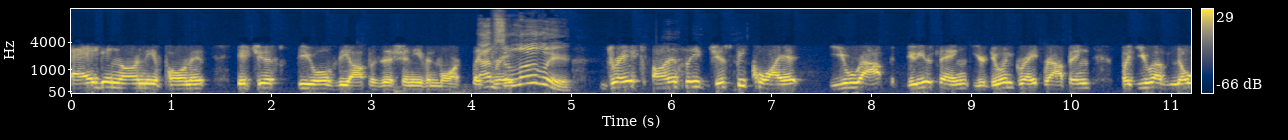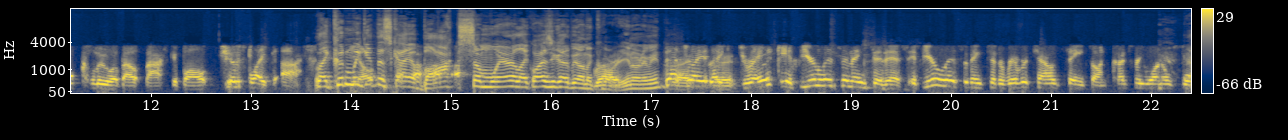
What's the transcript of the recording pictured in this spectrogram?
egging on the opponent, it just fuels the opposition even more. Like Drake, Absolutely. Drake, honestly, just be quiet. You rap, do your thing. You're doing great rapping, but you have no clue about basketball, just like us. Like, couldn't we know? get this guy a box somewhere? Like, why has he got to be on the court? You know what I mean? That's right. Right, Like right. Drake, if you're listening to this, if you're listening to the Rivertown Saints on Country 104,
